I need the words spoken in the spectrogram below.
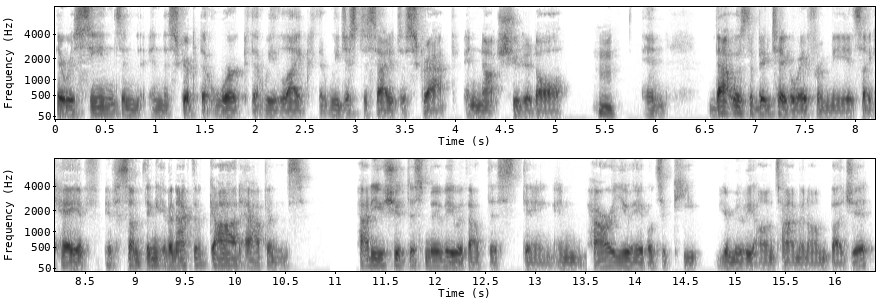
there was scenes in in the script that worked that we liked that we just decided to scrap and not shoot at all. Hmm and that was the big takeaway from me it's like hey if if something if an act of god happens how do you shoot this movie without this thing and how are you able to keep your movie on time and on budget?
